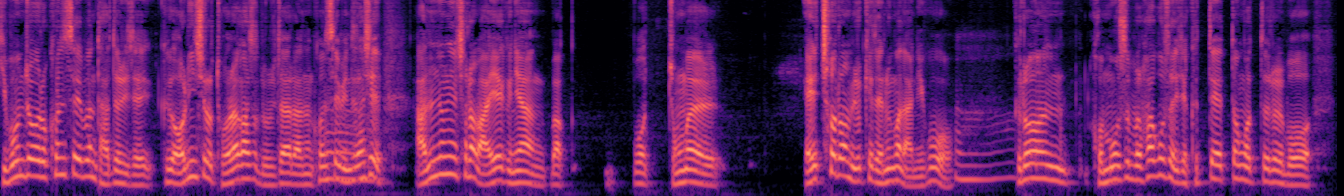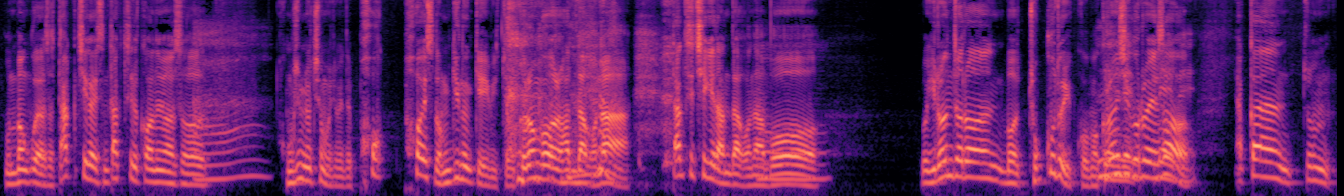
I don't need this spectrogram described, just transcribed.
기본적으로 컨셉은 다들 이제 그 어린 시로 돌아가서 놀자라는 컨셉인데, 음. 사실 아는 형님처럼 아예 그냥 막, 뭐, 정말 애처럼 이렇게 되는 건 아니고, 아. 그런 겉모습을 하고서 이제 그때 했던 것들을 뭐 문방구에 와서 딱지가 있으면 딱지를 꺼내와서 아. 공식 명칭 뭐죠? 근데 퍼 퍼에서 넘기는 게임 있죠. 그런 걸 한다거나 딱지치기를 한다거나 뭐뭐 어. 이런저런 뭐 족구도 있고 뭐 그런 네네. 식으로 해서 네네. 약간 좀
